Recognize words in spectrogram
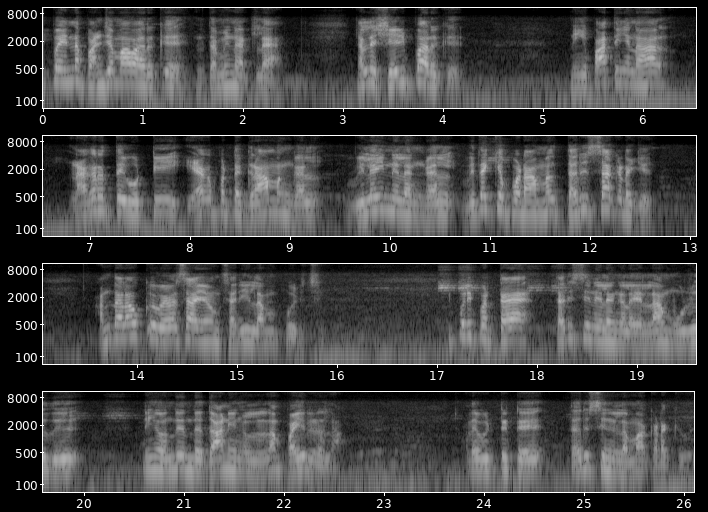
இப்போ என்ன பஞ்சமாவாக இருக்குது இந்த தமிழ்நாட்டில்? நல்ல செழிப்பாக இருக்குது நீங்கள் பார்த்தீங்கன்னா நகரத்தை ஒட்டி ஏகப்பட்ட கிராமங்கள் விளைநிலங்கள் விதைக்கப்படாமல் தரிசாக கிடைக்குது. அந்த அளவுக்கு விவசாயம் சரியில்லாமல் போயிடுச்சு. இப்படிப்பட்ட தரிசு நிலங்களை எல்லாம் உழுது நீங்கள் வந்து இந்த தானியங்கள்லாம் பயிரிடலாம். அதை விட்டுட்டு தரிசு நிலமாக கிடக்குது.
